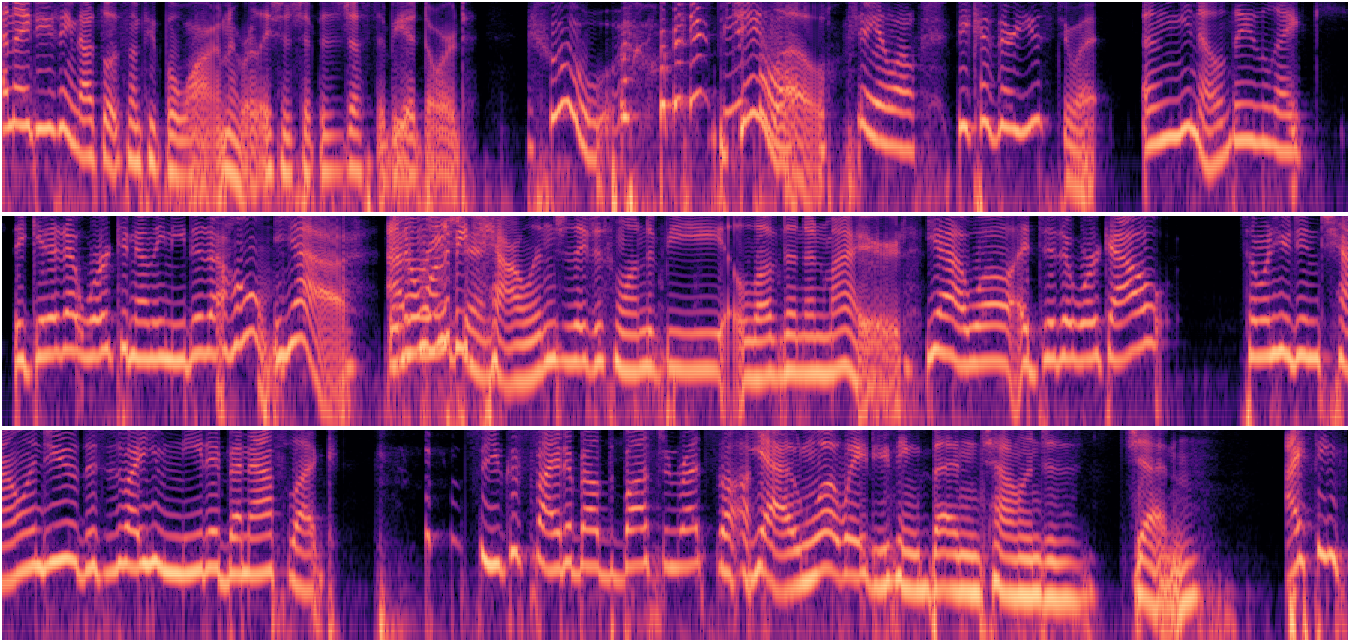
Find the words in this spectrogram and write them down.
And I do think that's what some people want in a relationship is just to be adored. Who? Who are these people? J Lo. J Lo, because they're used to it. And you know, they like They get it at work, and now they need it at home. yeah. They don't want to be challenged. They just want to be loved and admired. Yeah, well, it did it work out? Someone who didn't challenge you. This is why you needed Ben Affleck, so you could fight about the Boston Red Sox. Yeah. In what way do you think Ben challenges Jen? I think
